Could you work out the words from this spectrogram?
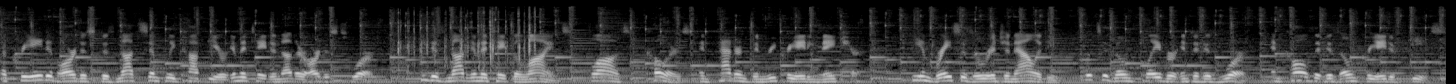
A creative artist does not simply copy or imitate another artist's work. He does not imitate the lines, flaws, colors, and patterns in recreating nature. He embraces originality, puts his own flavor into his work, and calls it his own creative piece.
